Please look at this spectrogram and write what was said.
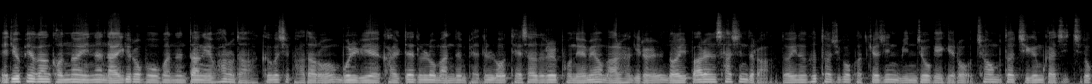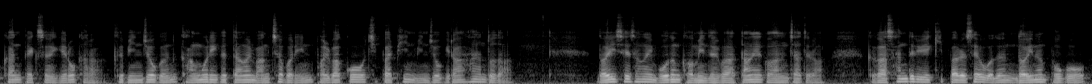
에디오피아 강 건너에 있는 날개로 보호받는 땅의 화로다. 그것이 바다로 물 위에 갈대들로 만든 배들로 대사들을 보내며 말하기를 너희 빠른 사신들아 너희는 흩어지고 벗겨진 민족에게로 처음부터 지금까지 지독한 백성에게로 가라. 그 민족은 강물이 그 땅을 망쳐버린 벌받고 짓밟힌 민족이라 하는도다. 너희 세상의 모든 거민들과 땅에 거하는 자들아 그가 산들 위에 깃발을 세우거든 너희는 보고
